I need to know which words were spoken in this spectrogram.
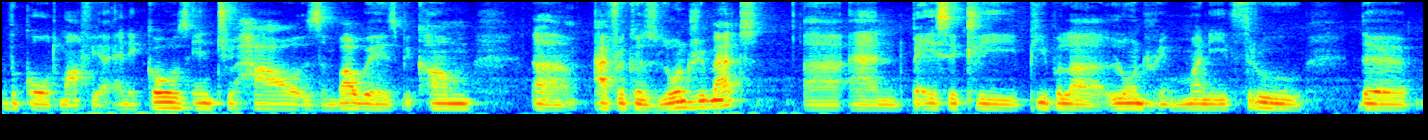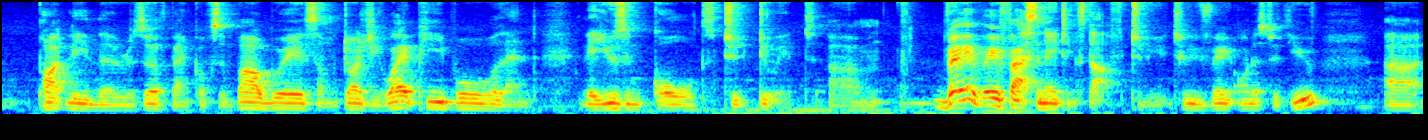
The Gold Mafia, and it goes into how Zimbabwe has become um, Africa's laundromat, uh, and basically people are laundering money through the partly the Reserve Bank of Zimbabwe, some dodgy white people, and they're using gold to do it. Um, very very fascinating stuff. To be to be very honest with you, uh,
